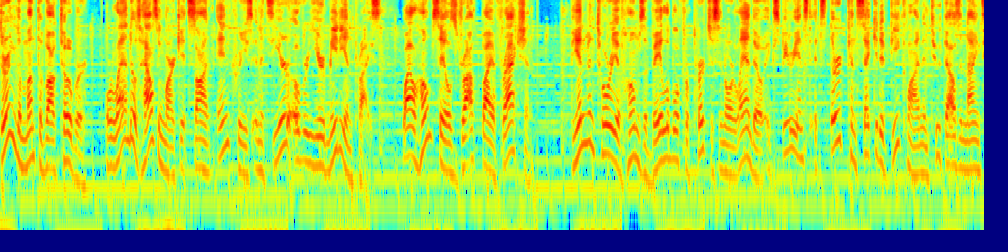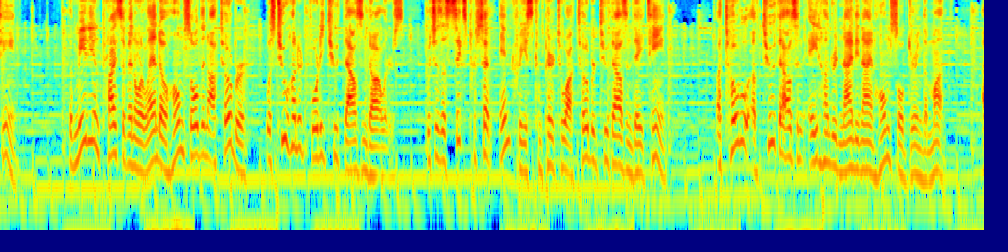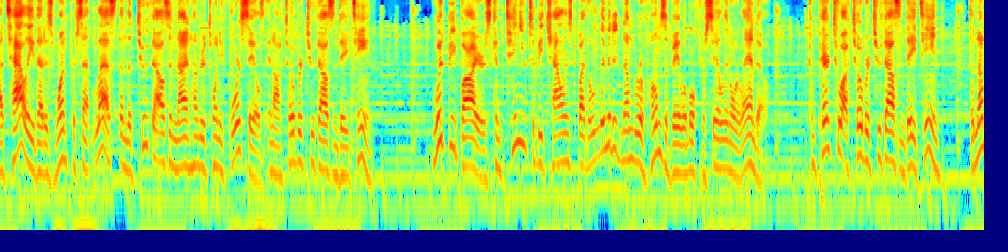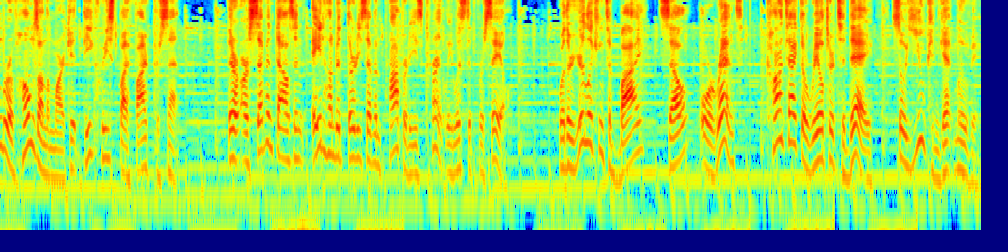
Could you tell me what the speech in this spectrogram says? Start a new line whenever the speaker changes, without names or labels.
During the month of October, Orlando's housing market saw an increase in its year-over-year median price, while home sales dropped by a fraction. The inventory of homes available for purchase in Orlando experienced its third consecutive decline in 2019. The median price of an Orlando home sold in October was $242,000, which is a 6% increase compared to October 2018. A total of 2,899 homes sold during the month, a tally that is 1% less than the 2,924 sales in October 2018. Would-be buyers continue to be challenged by the limited number of homes available for sale in Orlando. Compared to October 2018, the number of homes on the market decreased by 5%. There are 7,837 properties currently listed for sale. Whether you're looking to buy, sell, or rent, contact a realtor today so you can get moving.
